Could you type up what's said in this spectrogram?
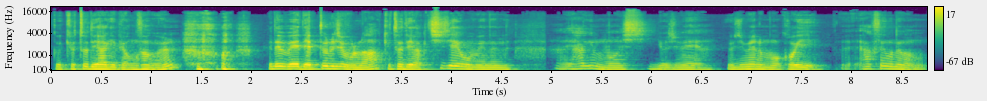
그 교토 대학의 명성을 근데 왜 냅두는지 몰라? 교토 대학 취재해 오면은 아, 하긴 뭐 씨, 요즘에 요즘에는 뭐 거의 학생운동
